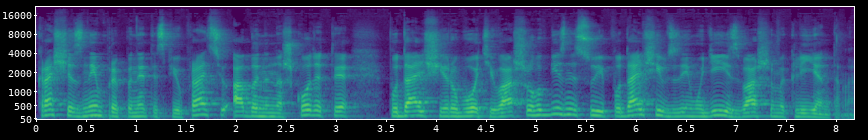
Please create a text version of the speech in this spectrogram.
краще з ним припинити співпрацю, аби не нашкодити подальшій роботі вашого бізнесу і подальшій взаємодії з вашими клієнтами.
